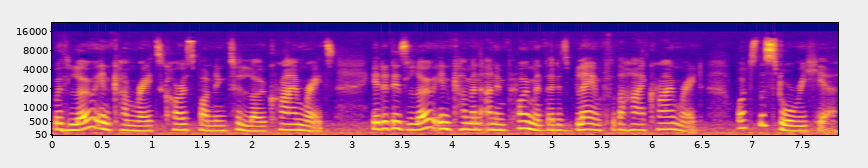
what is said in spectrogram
with low income rates corresponding to low crime rates. Yet it is low income and unemployment that is blamed for the high crime rate. What's the story here?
